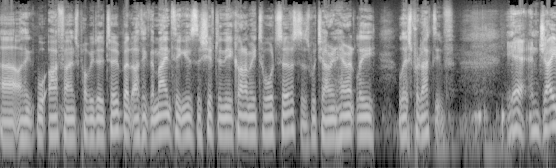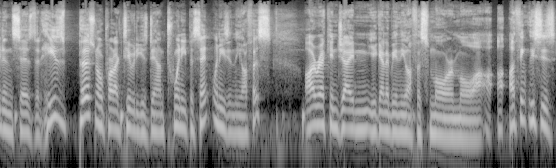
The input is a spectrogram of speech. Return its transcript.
Uh, I think iPhones probably do too, but I think the main thing is the shift in the economy towards services, which are inherently less productive. Yeah, and Jaden says that his personal productivity is down 20% when he's in the office. I reckon, Jaden, you're going to be in the office more and more. I, I think this is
